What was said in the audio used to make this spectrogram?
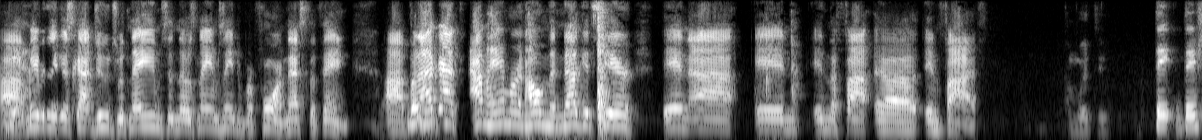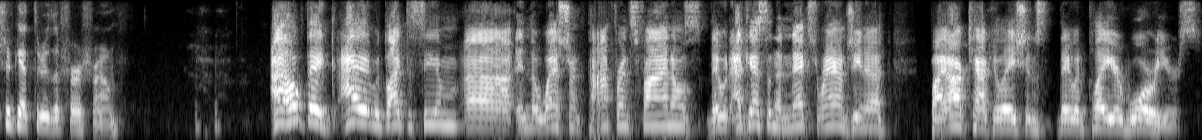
Uh, Yeah. Maybe they just got dudes with names, and those names need to perform. That's the thing. Uh, but I got I'm hammering home the Nuggets here in uh in in the five uh in five. I'm with you. They they should get through the first round. I hope they. I would like to see them uh, in the Western Conference Finals. They would, I guess, in the next round, Gina. By our calculations, they would play your Warriors,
